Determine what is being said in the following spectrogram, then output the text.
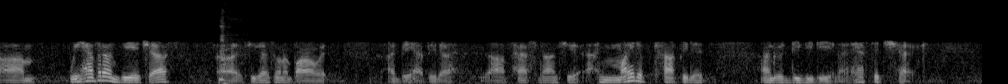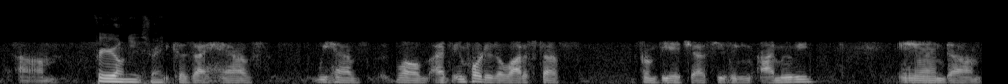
Um, we have it on VHS. Uh, if you guys want to borrow it, I'd be happy to uh, pass it on to you. I might have copied it onto a DVD, and I'd have to check. Um, For your own use, right? because I have, we have, well, I've imported a lot of stuff from VHS using iMovie, and um,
